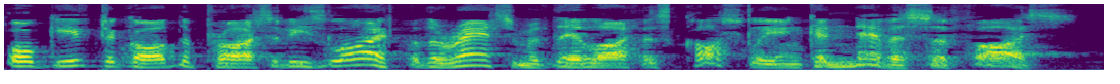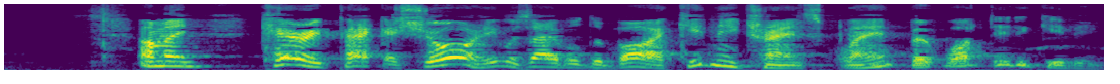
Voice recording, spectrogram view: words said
or give to God the price of his life, for the ransom of their life is costly and can never suffice. I mean, Kerry Packer, sure, he was able to buy a kidney transplant, but what did it give him?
